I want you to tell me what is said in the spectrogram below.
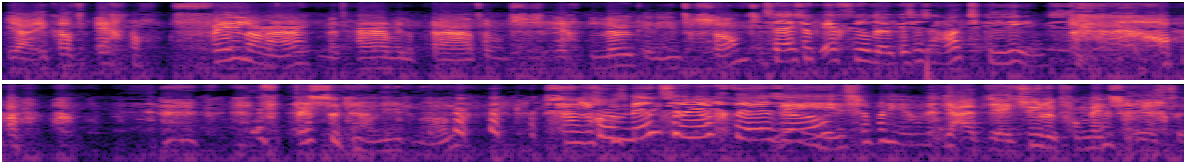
ja, ik had echt nog veel langer met haar willen praten, want ze is echt leuk en interessant. Zij is ook echt heel leuk en ze is hartstikke links. Verpest het nou niet, man. Gaan ze Voor goed... mensenrechten en zo. Nee, is helemaal niet... Ja, nee, tuurlijk, voor mensenrechten.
